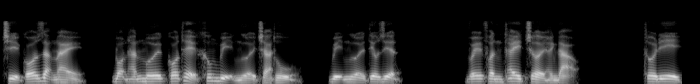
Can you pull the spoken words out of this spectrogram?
Chỉ có dạng này, bọn hắn mới có thể không bị người trả thù, bị người tiêu diệt. Về phần thay trời hành đạo. Thôi đi.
